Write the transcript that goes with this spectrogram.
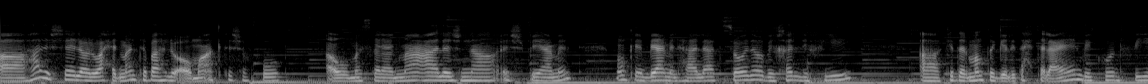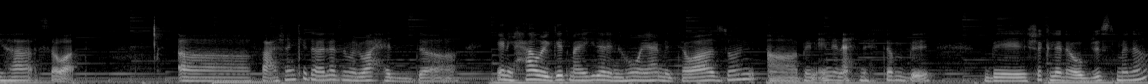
آه هذا الشيء لو الواحد ما انتبه له أو ما اكتشفه أو مثلا ما عالجناه إيش بيعمل؟ ممكن بيعمل هالات سوداء وبيخلي فيه آه كده المنطقة اللي تحت العين بيكون فيها سواد. آه فعشان كده لازم الواحد آه يعني يحاول قد ما يقدر إن هو يعمل توازن آه بين إننا إحنا نهتم بشكلنا وبجسمنا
